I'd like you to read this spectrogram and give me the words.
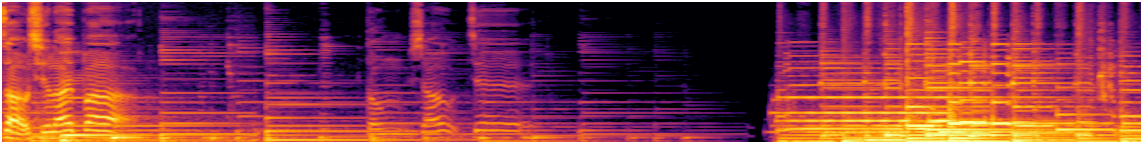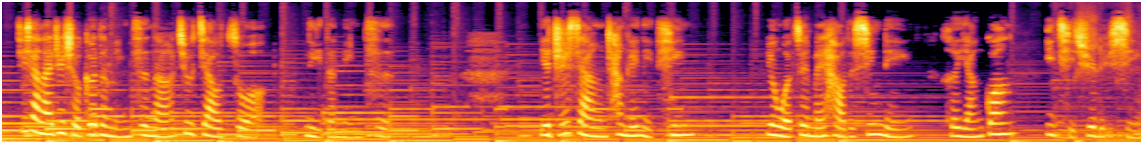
早起来吧，董小姐。接下来这首歌的名字呢，就叫做《你的名字》，也只想唱给你听，用我最美好的心灵和阳光一起去旅行，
